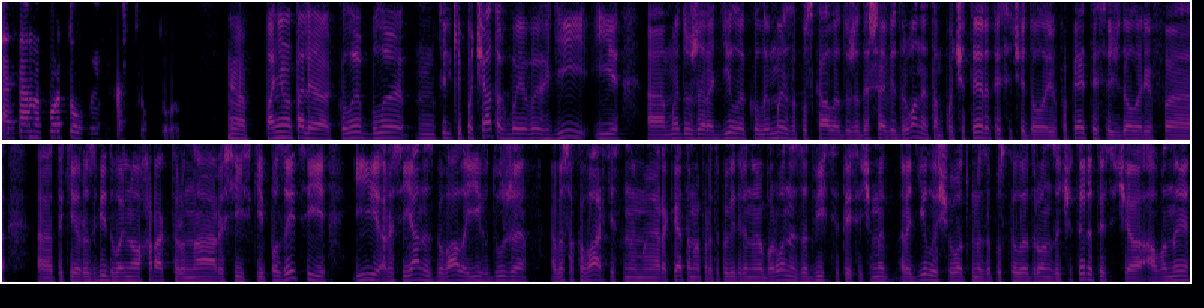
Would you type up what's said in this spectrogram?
е, саме портову інфраструктуру. Е, Пані Наталя, коли були тільки початок бойових дій, і е, ми дуже раділи, коли ми запускали дуже дешеві дрони, там по 4 тисячі доларів, по 5 тисяч доларів, е, такі розвідувального характеру на російські позиції, і росіяни збивали їх дуже високовартісними ракетами протиповітряної оборони за 200 тисяч. Ми раділи, що от ми запустили дрон за 4 тисячі, а вони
